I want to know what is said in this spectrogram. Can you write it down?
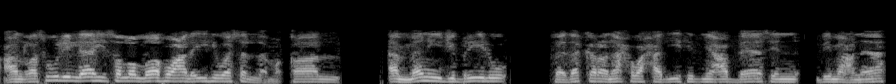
عن رسول الله صلى الله عليه وسلم قال أمني جبريل فذكر نحو حديث ابن عباس بمعناه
